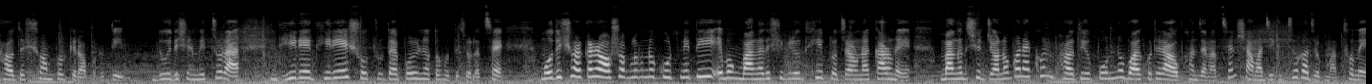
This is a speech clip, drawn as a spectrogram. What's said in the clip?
ভারতের সম্পর্কের অবনতি। দুই দেশের মিত্ররা ধীরে ধীরে শত্রুতায় পরিণত হতে চলেছে। মোদী সরকারের অসংলগ্ন কূটনীতি এবং বাংলাদেশি বিরোধী প্রচারণার কারণে বাংলাদেশের জনগণ এখন ভারতীয় পণ্য বয়কটের আহ্বান জানাচ্ছেন সামাজিক যোগাযোগ মাধ্যমে।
